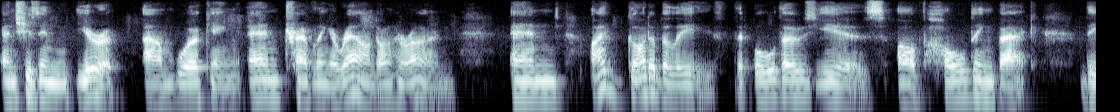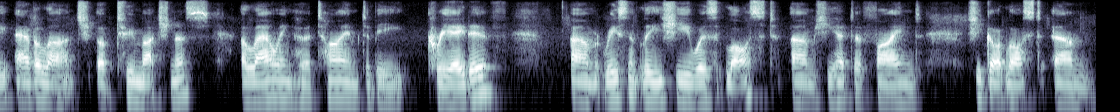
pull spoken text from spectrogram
and she's in Europe um, working and traveling around on her own. And I've got to believe that all those years of holding back the avalanche of too muchness, allowing her time to be creative. Um, recently, she was lost. Um, she had to find, she got lost um,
